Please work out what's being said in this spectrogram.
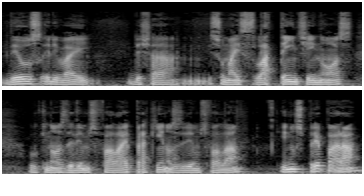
Deus ele vai deixar isso mais latente em nós, o que nós devemos falar e para quem nós devemos falar, e nos preparar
